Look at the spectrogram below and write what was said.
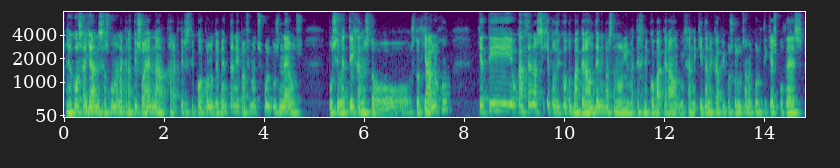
εγώ σαν Γιάννης, ας πούμε, να κρατήσω ένα χαρακτηριστικό από όλο το event, ήταν η επαφή με τους υπόλοιπους νέους που συμμετείχαν στο, στο διάλογο, γιατί ο καθένας είχε το δικό του background, δεν ήμασταν όλοι με τεχνικό background, μηχανική, ήταν κάποιοι που ασχολούνταν με πολιτικές σπουδές,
